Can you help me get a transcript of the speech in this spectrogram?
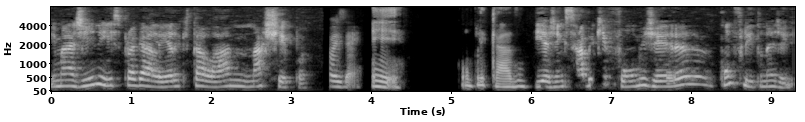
Imagine isso pra galera que tá lá na xepa. Pois é. É. Complicado. E a gente sabe que fome gera conflito, né, gente?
